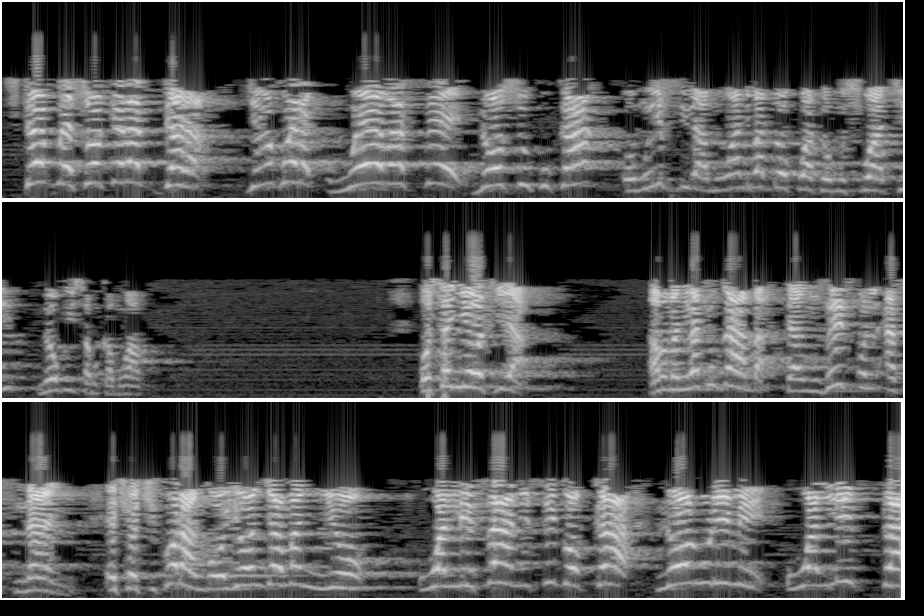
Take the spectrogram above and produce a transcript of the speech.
Siteepu esookera ddala gyebakubeera weebase n'osukuka omuyisiraamu wandibadde okukwata omuswaki n'oguyisa mu kamwako osenye otya? Abamanyi batugamba tanzifu l asnaani ekyo kikola ng'oyonja mannyo. Walisaani si gokka n'olulimi walisa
